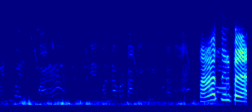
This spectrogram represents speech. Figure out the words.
வண்டி ஓடிட்டு போறேன் எனக்கு ஒன்னா கூட பார்க்கல நீ எங்க வீட்டானா பார்த்துருப்பேன்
